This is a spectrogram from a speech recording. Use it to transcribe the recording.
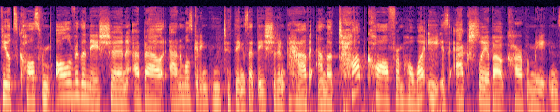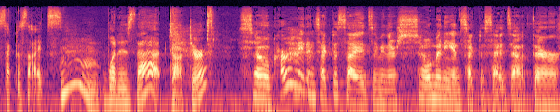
fields calls from all over the nation about animals getting into things that they shouldn't have, and the top call from Hawaii is actually about carbamate insecticides. Mm, what is that, doctor? So carbamate insecticides, I mean, there's so many insecticides out there.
